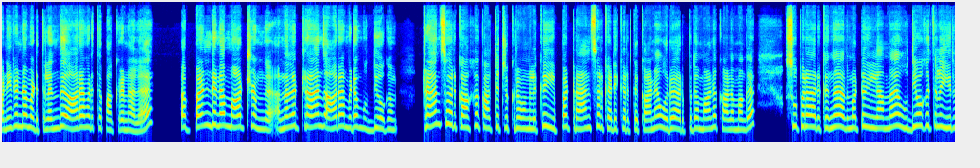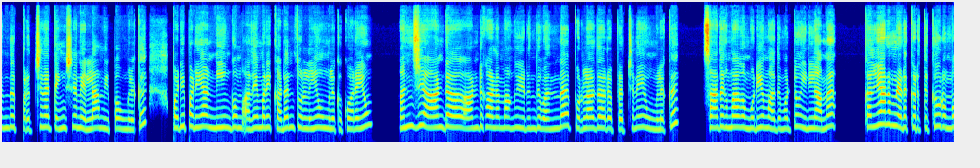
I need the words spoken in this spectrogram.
பன்னிரெண்டாம் இடத்துலேருந்து ஆறாம் இடத்த பார்க்குறனால பண்டுனா மாற்றம்ங்க. அதனால ட்ரான்ஸ் ஆறாம் இடம் உத்தியோகம். டிரான்ஸ்ஃபருக்காக காத்துட்ருக்கிறவங்களுக்கு இப்போ டிரான்ஸ்ஃபர் ட்ரான்ஸ்ஃபர் கிடைக்கிறதுக்கான ஒரு அற்புதமான காலமாக சூப்பராக இருக்குங்க. அது மட்டும் இல்லாமல் உத்தியோகத்தில் இருந்த பிரச்சனை, டென்ஷன் எல்லாம் இப்போ உங்களுக்கு படிப்படியாக நீங்கும். அதே மாதிரி கடன் தொல்லையும் உங்களுக்கு குறையும். அஞ்சு ஆண்டு ஆண்டு காலமாக இருந்து வந்த பொருளாதார பிரச்சனை உங்களுக்கு சாதகமாக முடியும். அது மட்டும் இல்லாமல் கல்யாணம் நடக்கிறதுக்கு ரொம்ப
